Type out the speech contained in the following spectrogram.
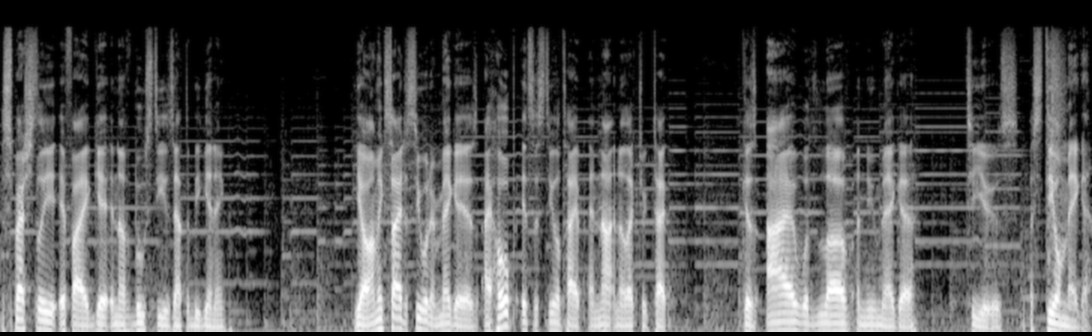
Especially if I get enough boosties at the beginning. Yo, I'm excited to see what her Mega is. I hope it's a Steel type and not an Electric type. Because I would love a new Mega to use. A Steel Mega.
